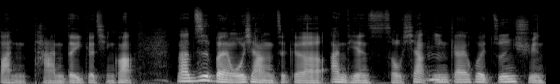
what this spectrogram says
反弹的一个情况，那日本，我想这个岸田首相应该会遵循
